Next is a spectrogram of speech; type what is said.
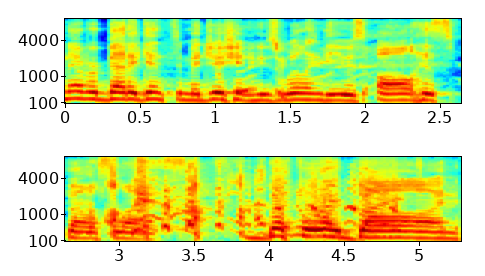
never bet against a magician who's willing to use all his spell slots before one fight. dawn.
